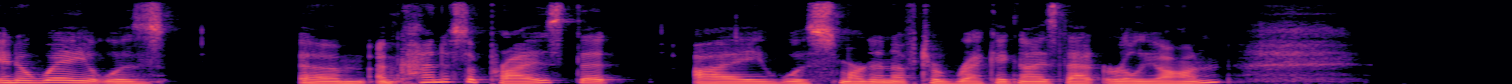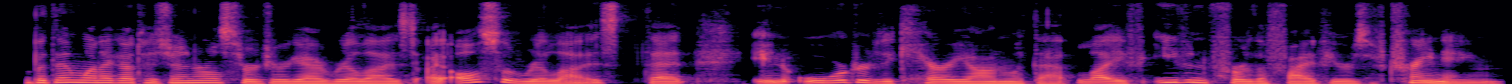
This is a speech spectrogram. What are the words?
In a way, it was, um, I'm kind of surprised that I was smart enough to recognize that early on but then when I got to general surgery, I realized, I also realized that in order to carry on with that life, even for the five years of training,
